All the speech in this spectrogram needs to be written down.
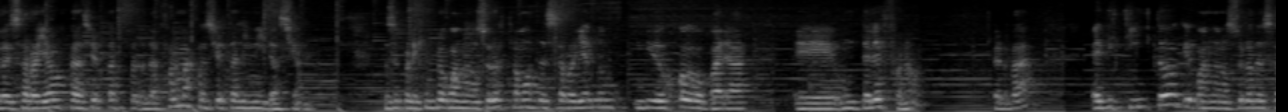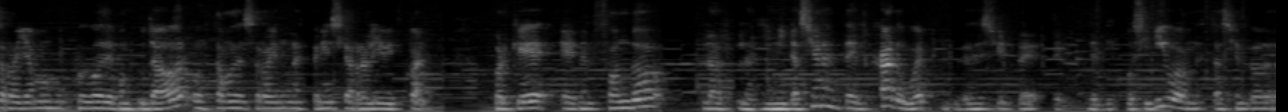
lo desarrollamos para ciertas plataformas con ciertas limitaciones. Entonces, por ejemplo, cuando nosotros estamos desarrollando un videojuego para eh, un teléfono, ¿verdad? Es distinto que cuando nosotros desarrollamos un juego de computador o estamos desarrollando una experiencia de realidad virtual, porque en el fondo las, limitaciones del hardware, es decir, del dispositivo donde está siendo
